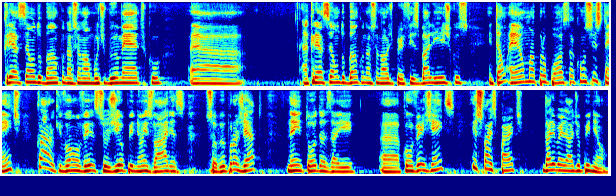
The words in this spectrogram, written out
criação do Banco Nacional Multibiométrico, é, a criação do Banco Nacional de Perfis Balísticos. Então, é uma proposta consistente. Claro que vão haver, surgir opiniões várias sobre o projeto, nem todas aí uh, convergentes. Isso faz parte da liberdade de opinião.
